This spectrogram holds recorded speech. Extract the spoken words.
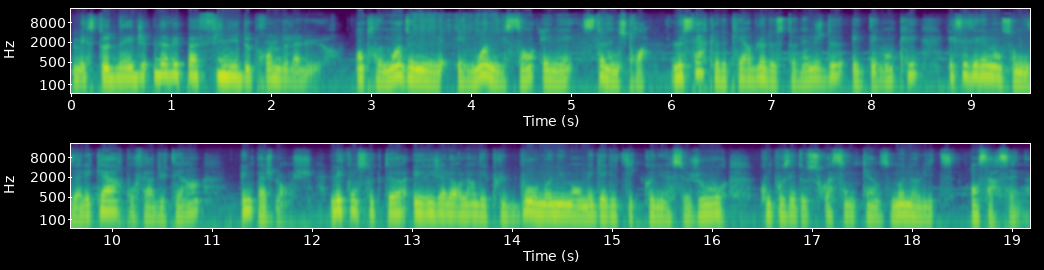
mais Stonehenge n'avait pas fini de prendre de l'allure. Entre moins 2000 et moins 1100 est né Stonehenge 3. Le cercle de pierre bleue de Stonehenge 2 est démantelé et ses éléments sont mis à l'écart pour faire du terrain une page blanche. Les constructeurs érigent alors l'un des plus beaux monuments mégalithiques connus à ce jour, composé de 75 monolithes en sarcène.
